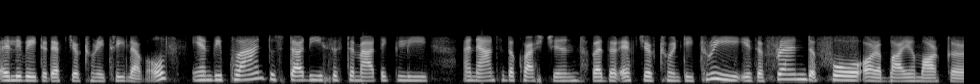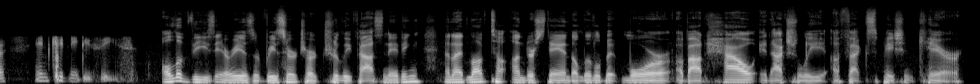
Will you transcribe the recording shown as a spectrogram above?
elevated FGF23 levels, and we plan to study systematically and answer the question whether FGF23 is a friend, foe, or a biomarker in kidney disease. All of these areas of research are truly fascinating, and I'd love to understand a little bit more about how it actually affects patient care.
